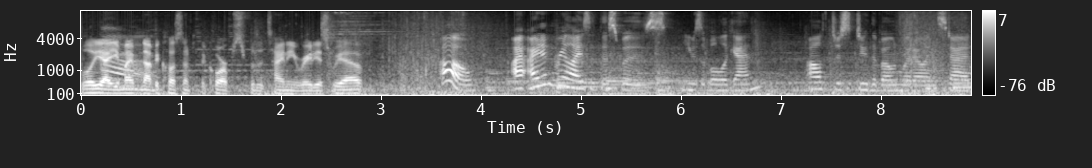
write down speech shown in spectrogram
Well, yeah, you might Ah. not be close enough to the corpse for the tiny radius we have. Oh, I, I didn't realize that this was usable again. I'll just do the bone widow instead.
